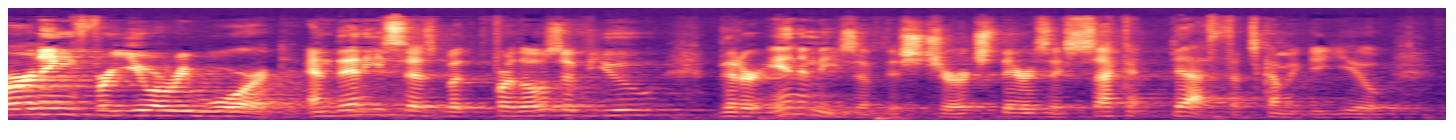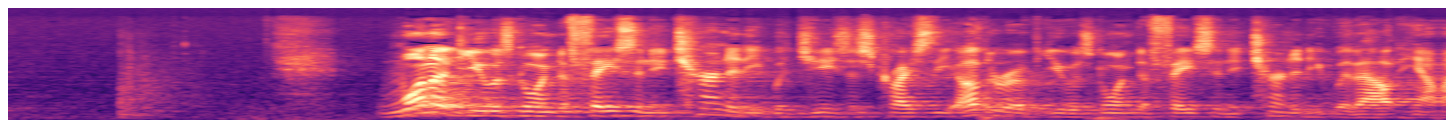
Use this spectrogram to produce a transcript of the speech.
earning for you a reward. And then he says, But for those of you that are enemies of this church, there is a second death that's coming to you. One of you is going to face an eternity with Jesus Christ, the other of you is going to face an eternity without Him,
